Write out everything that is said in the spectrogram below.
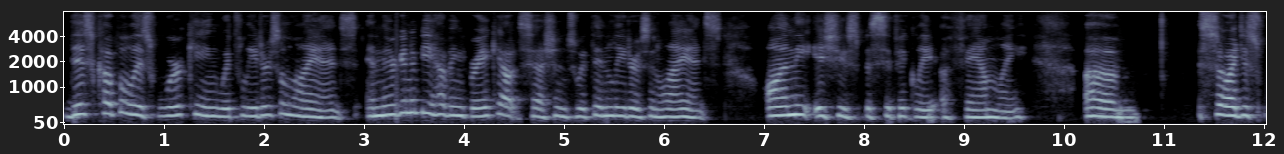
this couple is working with Leaders Alliance, and they're going to be having breakout sessions within Leaders Alliance on the issue specifically of family. Um, so I just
